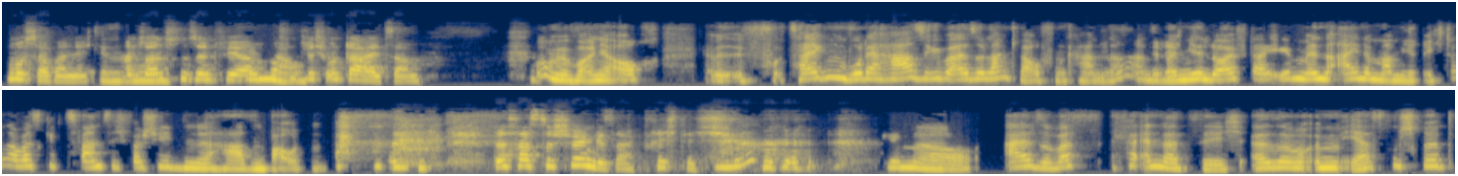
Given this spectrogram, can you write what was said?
muss aber nicht. Genau. Ansonsten sind wir genau. hoffentlich unterhaltsam. Und wir wollen ja auch äh, zeigen, wo der Hase überall so langlaufen kann. Ne? Also Richtig. bei mir läuft er eben in eine Mami-Richtung, aber es gibt 20 verschiedene Hasenbauten. Das hast du schön gesagt, richtig. Genau. Also, was verändert sich? Also im ersten Schritt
